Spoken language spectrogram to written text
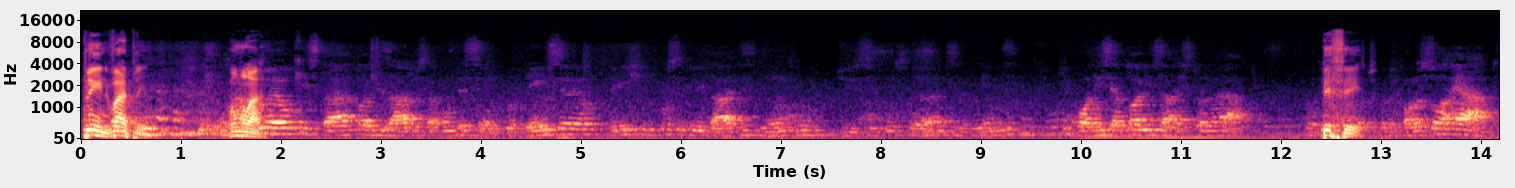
Plínio, vai, Plínio. Vamos lá. É o que está atualizado, está acontecendo. Potência é o feixe possibilidades dentro de circunstâncias que podem se atualizar e se tornar ato. Perfeito. Quando eu falo só é ato.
